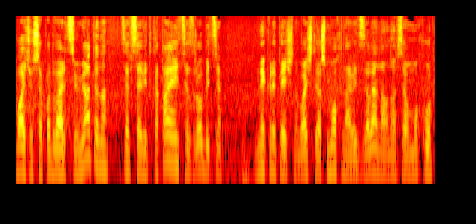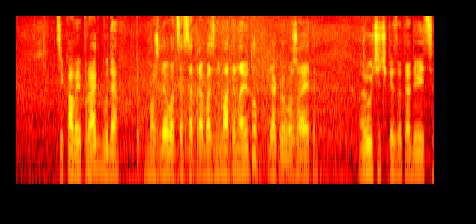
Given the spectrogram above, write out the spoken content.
Бачу, ще по дверці вм'ятина. Це все відкатається, зробиться не критично. Бачите, аж мох навіть зелена, вона вся в моху. Цікавий проект буде. Можливо, це все треба знімати на YouTube, як ви вважаєте. Ручечки, зате дивіться,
